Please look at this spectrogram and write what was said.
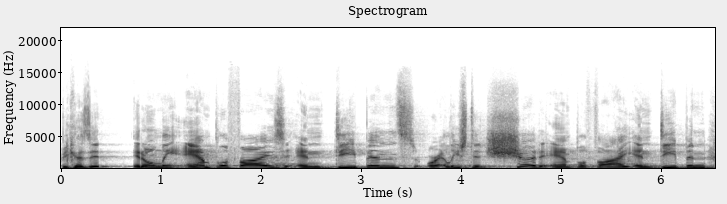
because it, it only amplifies and deepens, or at least it should amplify and deepen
